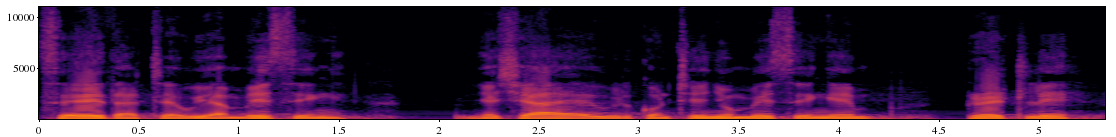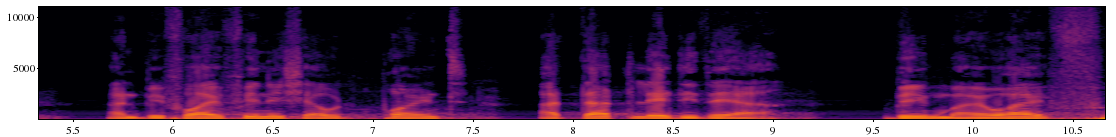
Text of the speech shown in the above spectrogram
say that uh, we are missing Nyachae, we'll continue missing him greatly. And before I finish, I would point at that lady there, being my wife.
